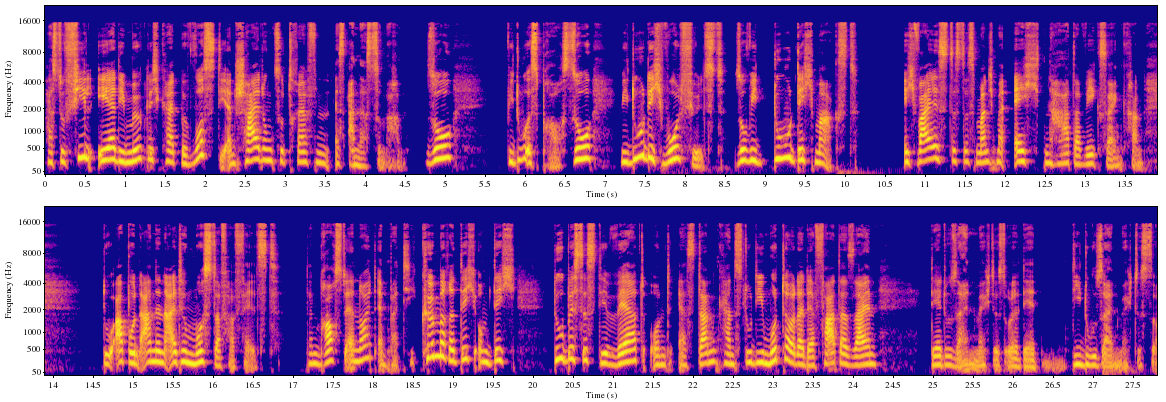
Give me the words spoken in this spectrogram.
hast du viel eher die Möglichkeit, bewusst die Entscheidung zu treffen, es anders zu machen. So, wie du es brauchst, so, wie du dich wohlfühlst, so wie du dich magst. Ich weiß, dass das manchmal echt ein harter Weg sein kann. Du ab und an in alte Muster verfällst. Dann brauchst du erneut Empathie. Kümmere dich um dich. Du bist es dir wert und erst dann kannst du die Mutter oder der Vater sein, der du sein möchtest oder der, die du sein möchtest. So.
